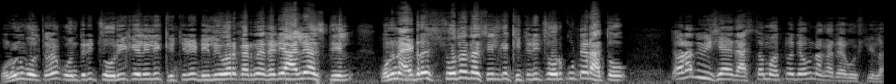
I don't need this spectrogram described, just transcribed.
म्हणून बोलतो ना कोणतरी चोरी केलेली खिचडी डिलिव्हर करण्यासाठी आले असतील म्हणून ऍड्रेस शोधत असतील की खिचडी चोर कुठे राहतो? तेवढाच विषय आहे जास्त महत्त्व देऊ नका त्या गोष्टीला.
